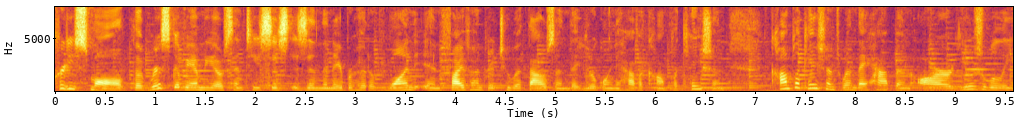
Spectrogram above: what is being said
pretty small. The risk of amniocentesis is in the neighborhood of 1 in 500 to 1,000 that you're going to have a complication. Complications when they happen are usually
